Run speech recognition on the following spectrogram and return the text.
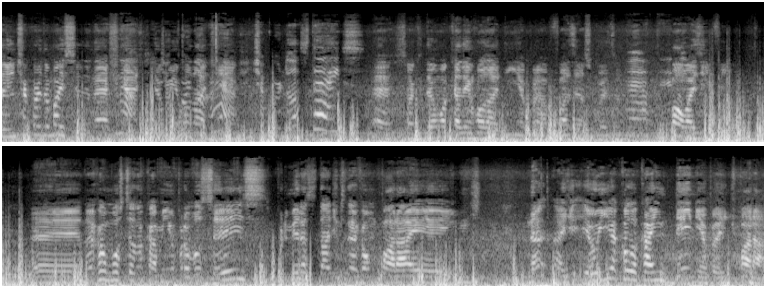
a gente acordou mais cedo, né? Acho que Não, a gente a deu uma acordou, é, enroladinha. a gente acordou às 10. É, só que deu uma aquela enroladinha pra fazer as coisas. É. Bom, mas enfim. É, nós vamos mostrando o caminho pra vocês. A primeira cidade que nós vamos parar é em. na- eu ia colocar em Dênia pra gente parar.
